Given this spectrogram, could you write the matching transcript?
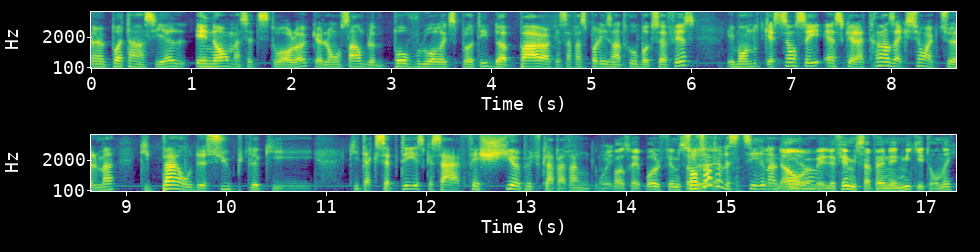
un potentiel énorme à cette histoire-là que l'on semble pas vouloir exploiter de peur que ça fasse pas les entrées au box-office. Et mon autre question, c'est est-ce que la transaction actuellement qui pend au-dessus puis là, qui, est, qui est acceptée, est-ce que ça fait chier un peu toute la patente? là? Je penserais pas, le film... ça Sont-ils en train de se tirer dans le Non, pied, mais le film, ça fait un ennemi qui est tourné.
